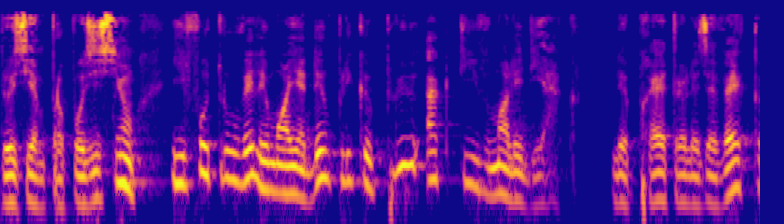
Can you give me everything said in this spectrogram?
deuxième proposition, il faut trouver les moyens d'impliquer plus activement les diacres, les prêtres et les évêques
